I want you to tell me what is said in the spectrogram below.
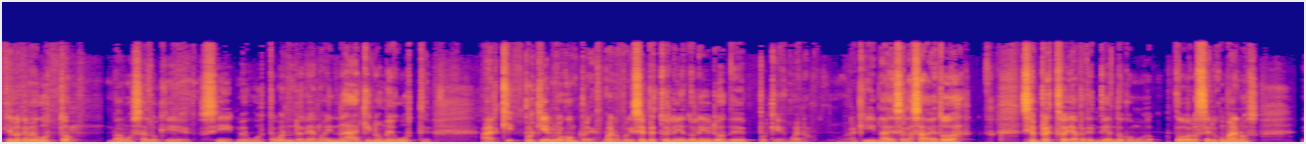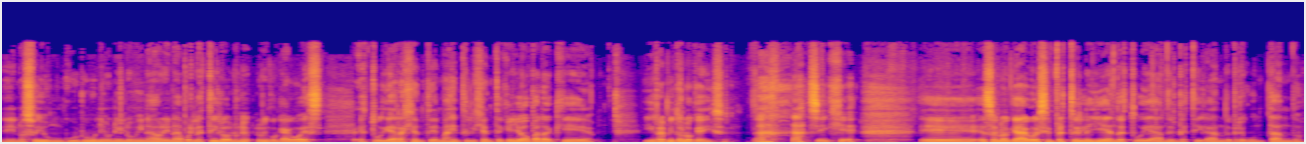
¿Qué es lo que me gustó? Vamos a lo que sí me gusta. Bueno, en realidad no hay nada que no me guste. A ver, ¿por qué me lo compré? Bueno, porque siempre estoy leyendo libros de. Porque, bueno, aquí nadie se las sabe todas. Siempre estoy aprendiendo como todos los seres humanos. Eh, no soy un gurú ni un iluminado ni nada por el estilo. Lo, único que hago es estudiar a gente más inteligente que yo para que... Y repito lo que dicen. Así que eh, eso es lo que hago y siempre estoy leyendo, estudiando, investigando y preguntando.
